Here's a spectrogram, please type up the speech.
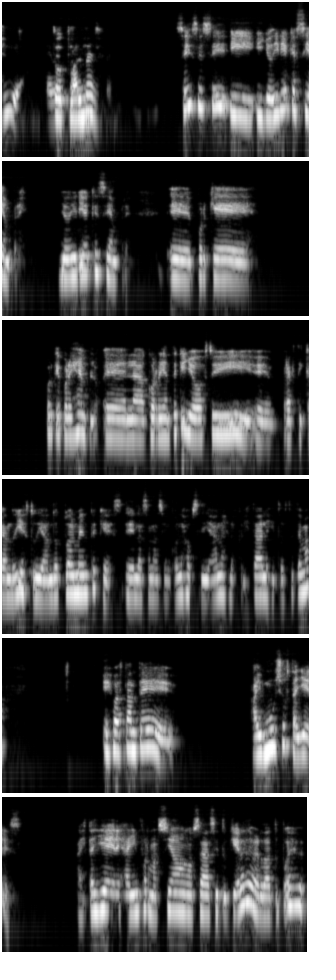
guía, eventualmente. Sí, sí, sí, y, yo diría que siempre, yo diría que siempre, eh, porque, porque, por ejemplo, en la corriente que yo estoy eh, practicando y estudiando actualmente, que es eh, la sanación con las obsidianas, los cristales y todo este tema, es bastante, hay muchos talleres, hay talleres, hay información, o sea, si tú quieres de verdad, tú puedes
